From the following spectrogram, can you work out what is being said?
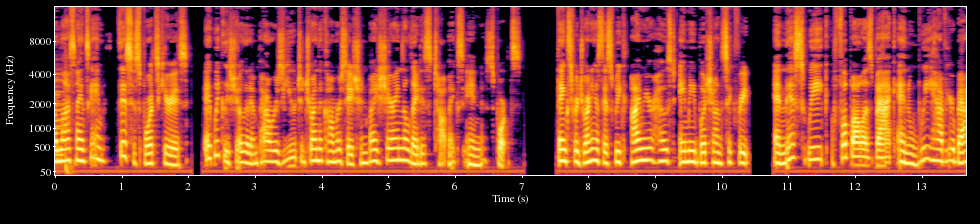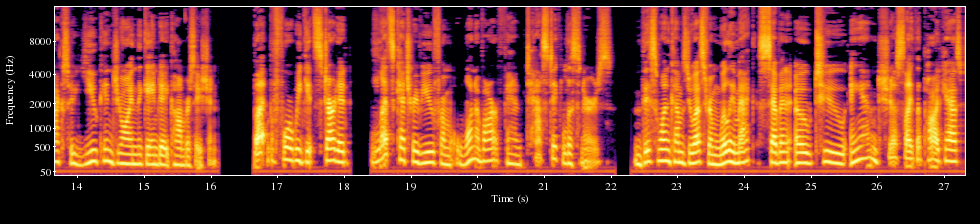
From last night's game, this is Sports Curious, a weekly show that empowers you to join the conversation by sharing the latest topics in sports. Thanks for joining us this week. I'm your host, Amy Butchon Siegfried, and this week, football is back and we have your back so you can join the game day conversation. But before we get started, let's catch a review from one of our fantastic listeners. This one comes to us from Willie Mac 702, and just like the podcast,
